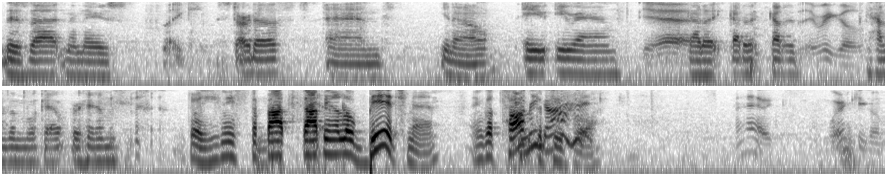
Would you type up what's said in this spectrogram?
there's that, and then there's like Stardust and you know A- Eramm. Yeah. Gotta gotta gotta There we go. have them look out for him. Dude, he needs to stop, stop being a little bitch, man. And go talk Oh to God. people. Thanks. Working on it.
